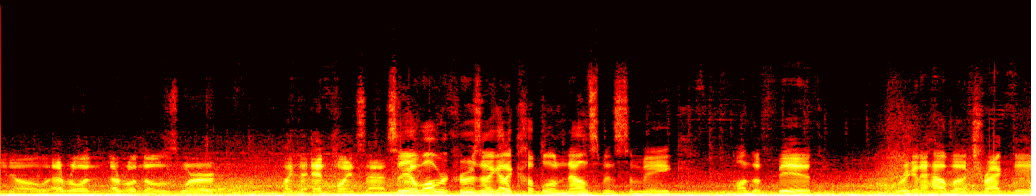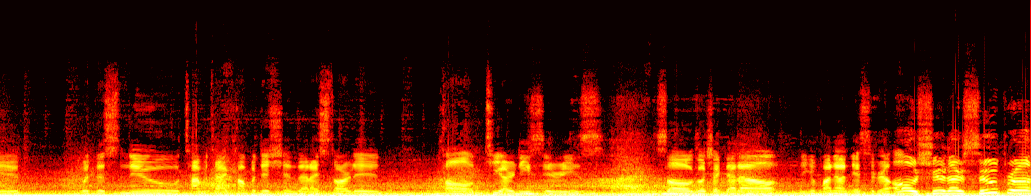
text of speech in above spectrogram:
you know everyone everyone knows where like the endpoints at. So yeah, while we're cruising, I got a couple announcements to make. On the 5th, we're gonna have a track day with this new time attack competition that I started called TRD series. So go check that out. You can find it on Instagram. Oh shoot, there's Supra.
